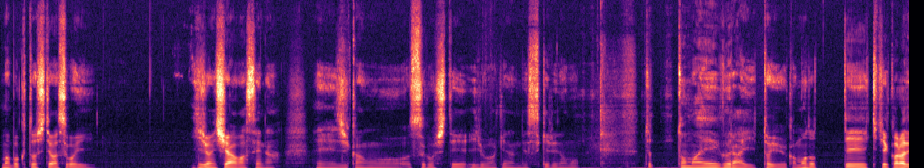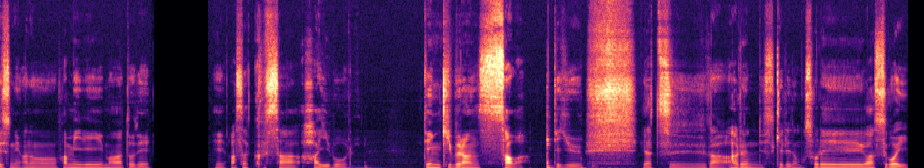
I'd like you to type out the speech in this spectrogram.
まあ僕としてはすごい非常に幸せな、えー、時間を過ごしているわけなんですけれどもちょっと前ぐらいというか戻ってってきてからですね、あのファミリーマートで、え浅草ハイボール、電気ブランサワーっていうやつがあるんですけれども、それがすごい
